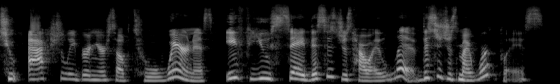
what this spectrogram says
to actually bring yourself to awareness if you say this is just how i live. This is just my workplace.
